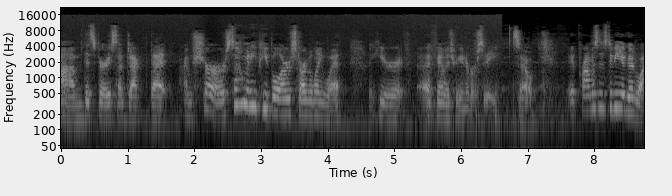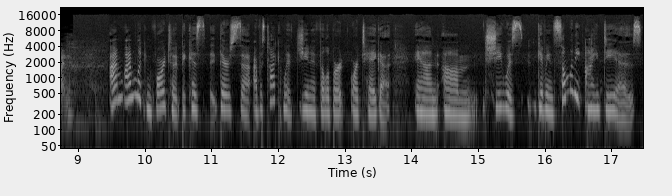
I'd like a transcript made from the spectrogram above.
um, this very subject that i'm sure so many people are struggling with here at, family tree university so it promises to be a good one I'm, I'm looking forward to it because there's. Uh, I was talking with Gina Philibert Ortega, and um, she was giving so many ideas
